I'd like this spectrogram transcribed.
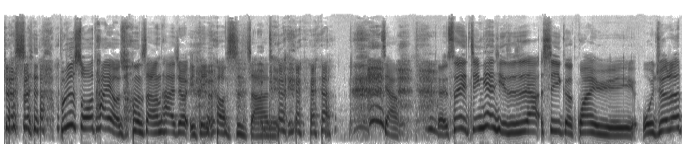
就是不是说他有创伤，他就一定要是渣女。这样，对，所以今天其实是要是一个关于，我觉得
